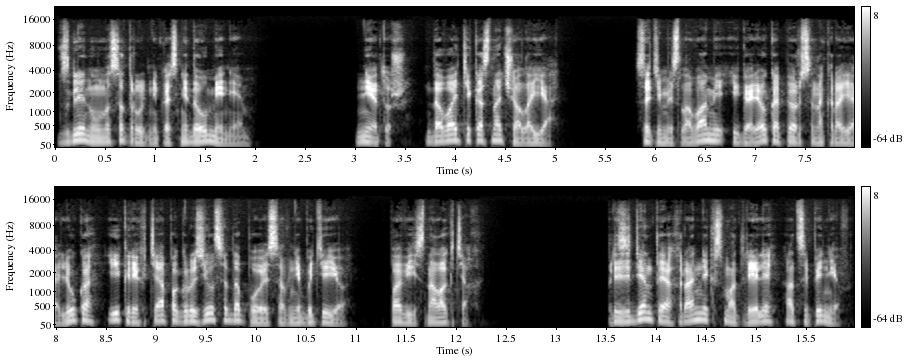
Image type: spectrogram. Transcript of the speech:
взглянул на сотрудника с недоумением. «Нет уж, давайте-ка сначала я». С этими словами Игорек оперся на края люка и, кряхтя, погрузился до пояса в небытие, повис на локтях. Президент и охранник смотрели, оцепенев.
